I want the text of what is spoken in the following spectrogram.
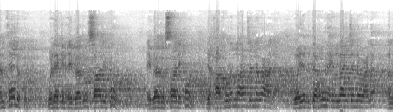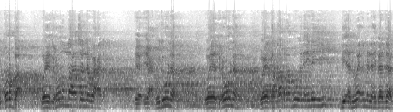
أمثالكم ولكن عباد صالحون عباد صالحون يخافون الله جل وعلا ويبتغون إلى الله جل وعلا القربى ويدعون الله جل وعلا يعبدونه ويدعونه ويتقربون إليه بأنواع من العبادات.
